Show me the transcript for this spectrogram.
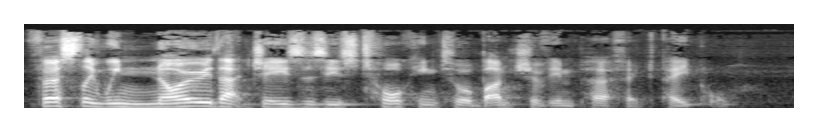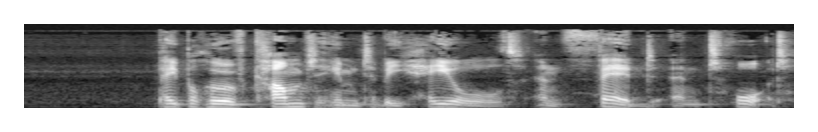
Firstly, we know that Jesus is talking to a bunch of imperfect people, people who have come to him to be healed and fed and taught.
